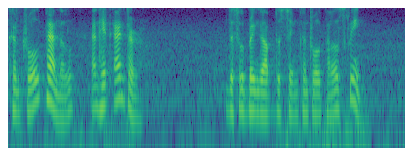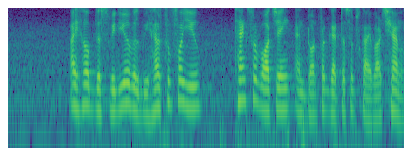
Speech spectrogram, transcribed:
control panel and hit enter. This will bring up the same control panel screen. I hope this video will be helpful for you. Thanks for watching and don't forget to subscribe our channel.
